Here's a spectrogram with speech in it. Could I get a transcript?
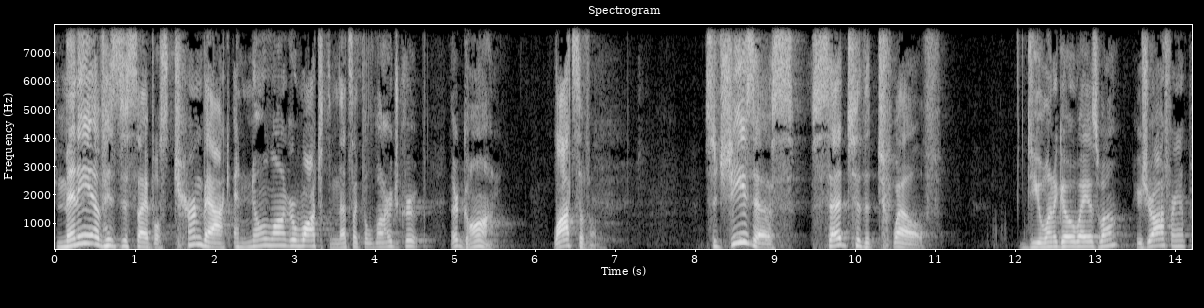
many of his disciples turned back and no longer watched them. That's like the large group. They're gone. Lots of them. So Jesus said to the 12, Do you want to go away as well? Here's your off ramp.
